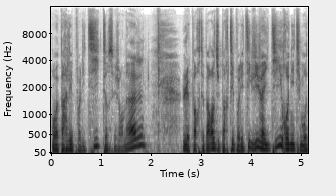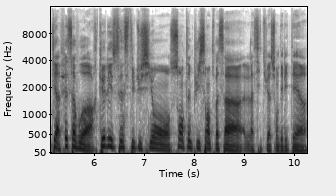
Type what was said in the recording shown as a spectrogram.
On va parler politique dans ce journal. Le porte-parole du parti politique Vive Haïti, Ronnie Timothée, a fait savoir que les institutions sont impuissantes face à la situation délétère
